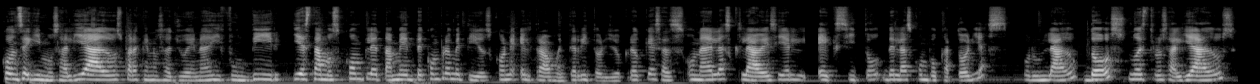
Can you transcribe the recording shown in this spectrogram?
conseguimos aliados para que nos ayuden a difundir y estamos completamente comprometidos con el trabajo en territorio. Yo creo que esa es una de las claves y el éxito de las convocatorias, por un lado. Dos, nuestros aliados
